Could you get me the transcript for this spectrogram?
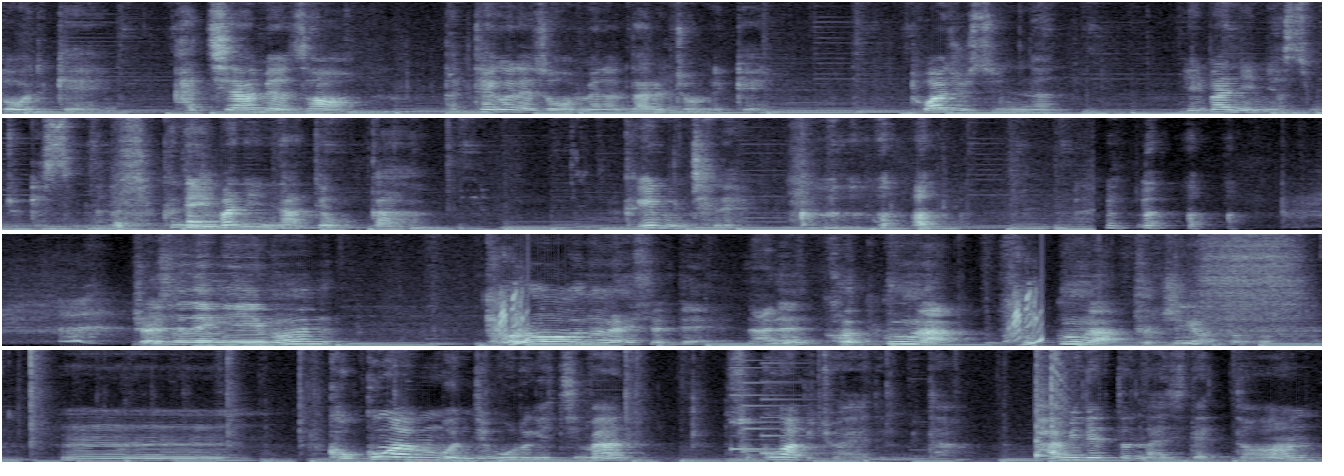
또 이렇게 같이 하면서 딱 퇴근해서 오면은 나를 좀 이렇게 도와줄 수 있는 일반인이었으면 좋겠습니다. 근데 일반인이 나한테 올까? 그게 문제네. 저희 선생님은 결혼을 했을 때 나는 겉궁합, 속궁합 둘 중에 어떤 거? 음, 겉궁합은 뭔지 모르겠지만 속궁합이 좋아야 됩니다. 밤이 됐던 낮이 됐던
